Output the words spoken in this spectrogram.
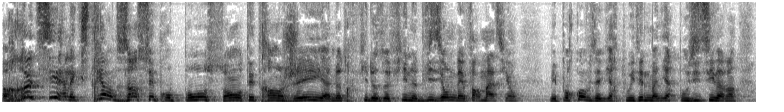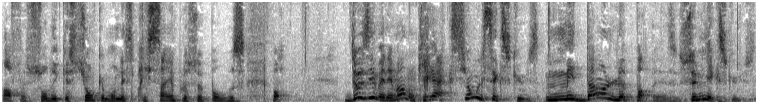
Retire l'extrait en disant ces propos sont étrangers à notre philosophie, notre vision de l'information. Mais pourquoi vous aviez retweeté de manière positive avant? Enfin, ce sont des questions que mon esprit simple se pose. Bon. Deuxième élément, donc réaction, il s'excuse. Mais dans le... Euh, semi-excuse.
